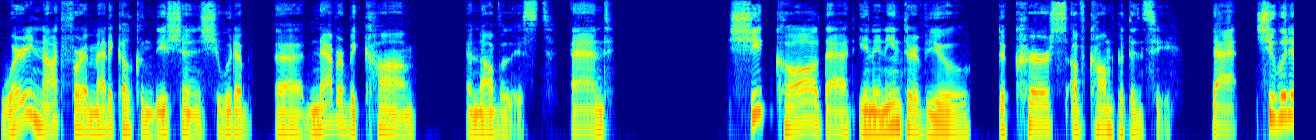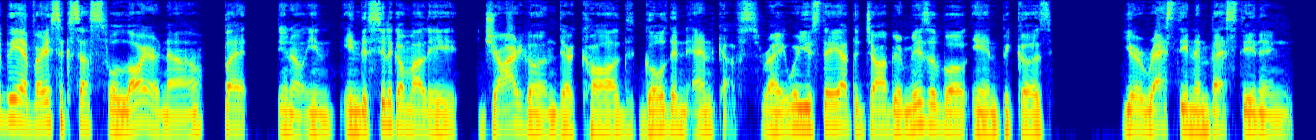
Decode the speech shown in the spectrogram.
were it not for a medical condition, she would have uh, never become a novelist. And she called that in an interview the curse of competency that she would been a very successful lawyer now, but you know, in, in the Silicon Valley jargon, they're called golden handcuffs, right? Where you stay at the job you're miserable in because you're resting, investing and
